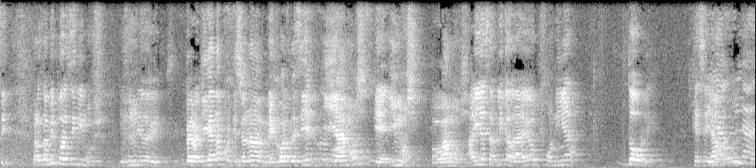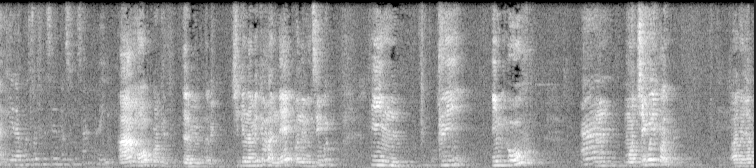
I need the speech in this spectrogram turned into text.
Sí, pero también puede decir Imush. Y se. Pero aquí gana porque suena mejor decir iamos que imos o vamos. Ahí ya se aplica la eufonía doble, que se Y llama. aún la, y el apóstrofe se los usan ahí. Amo porque chiquinami que mané o nimisibu in cli in u Ah, mochigo y cual. Bueno, ya.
